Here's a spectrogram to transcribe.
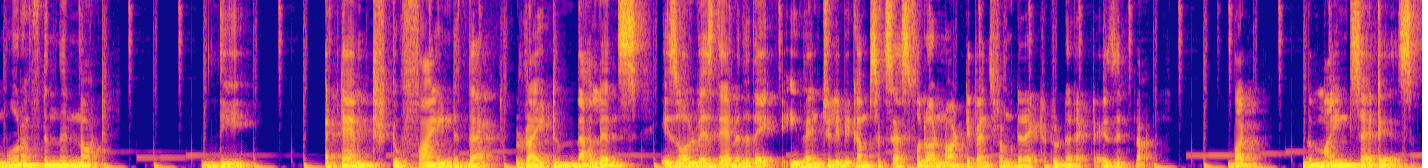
more often than not, the attempt to find that right balance is always there. Whether they eventually become successful or not depends from director to director, is it not? But the mindset is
